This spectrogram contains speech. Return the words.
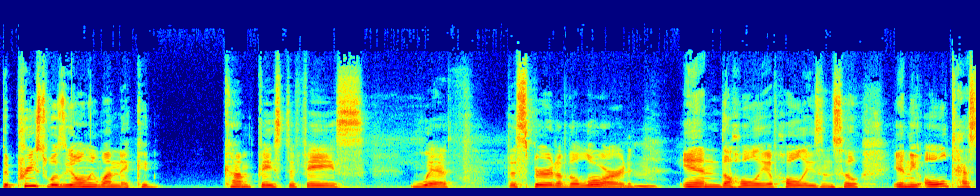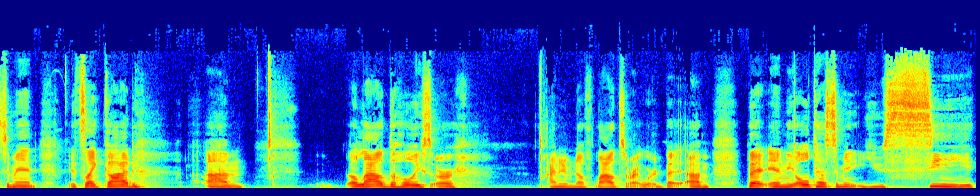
the priest was the only one that could come face to face with the Spirit of the Lord in the Holy of Holies. And so in the Old Testament, it's like God um, allowed the Holy or I don't even know if loud's the right word, but um, but in the Old Testament, you see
